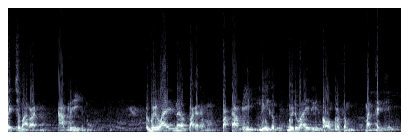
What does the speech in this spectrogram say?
വെച്ചു മാറാൻ ആഗ്രഹിക്കുന്നു. ഗുരുവായൂരിന് പകരം പട്ടാമ്പിയിൽ ലീഗും ഗുരുവായൂരിൽ കോൺഗ്രസും മത്സരിക്കും.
